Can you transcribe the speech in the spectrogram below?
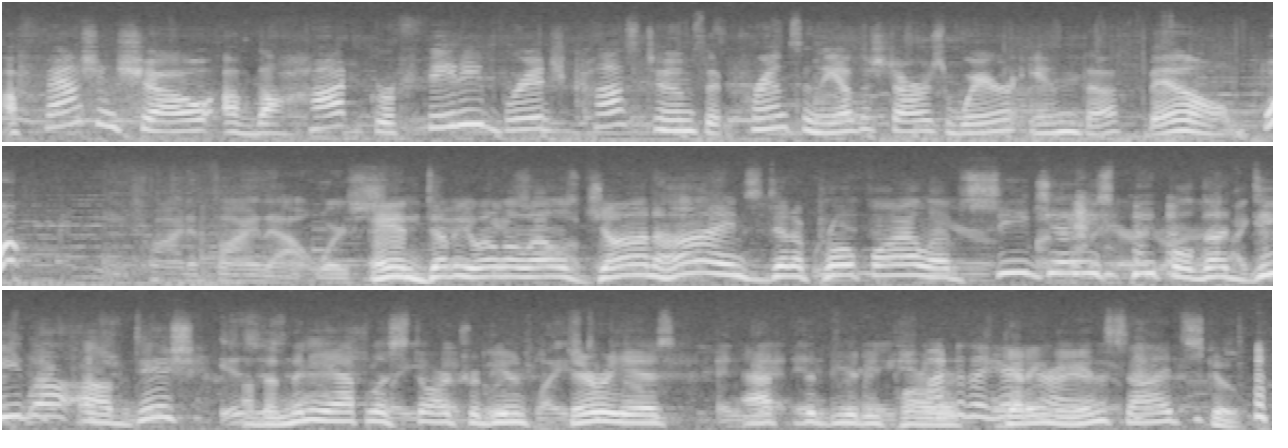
a fashion show of the hot Graffiti Bridge costumes that Prince and the other stars wear in the film. Woo! Trying to find out where And WLOL's John Hines did a profile of CJ's people, the diva of Dish of the Minneapolis Star Tribune. There he is at the beauty parlor the getting the inside scoop. Thank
